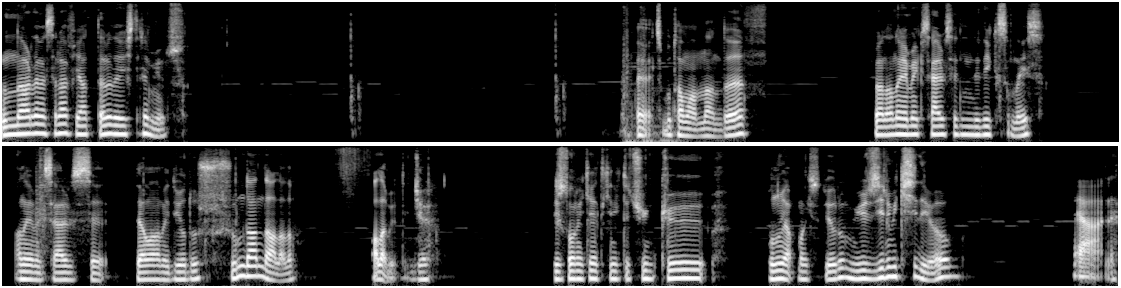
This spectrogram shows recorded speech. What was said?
Bunlarda mesela fiyatları değiştiremiyoruz. Evet bu tamamlandı. Şu an ana yemek servisinin dediği kısımdayız. Ana yemek servisi devam ediyordur. Şundan da alalım. Alabildiğince. Bir sonraki etkinlikte çünkü bunu yapmak istiyorum. 120 kişi diyor. Yani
